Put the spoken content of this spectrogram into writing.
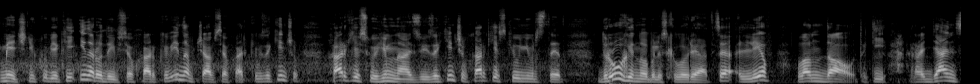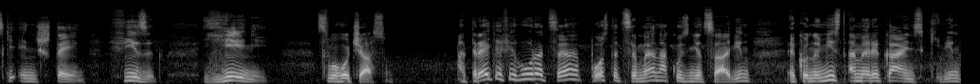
Мечніков, який і народився в Харкові, і навчався в Харкові, закінчив Харківську гімназію, і закінчив Харківський університет. Другий Нобелівський лауреат це Лев Ландау, такий радянський Ейнштейн, фізик, геній свого часу. А третя фігура це постать Семена Кузнєца. Він економіст американський. Він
